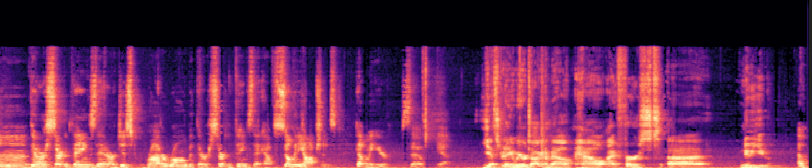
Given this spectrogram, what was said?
um, there are certain things that are just right or wrong, but there are certain things that have so many options. Help me here. So yeah. yesterday we were talking about how I first uh, knew you. Oh.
